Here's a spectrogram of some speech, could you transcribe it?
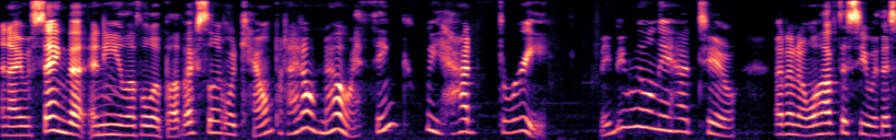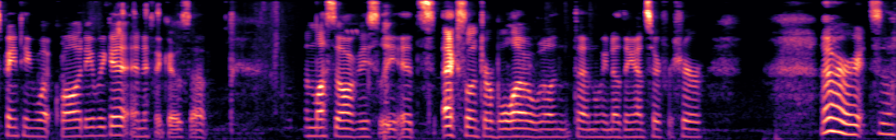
And I was saying that any level above excellent would count, but I don't know. I think we had three. Maybe we only had two. I don't know. We'll have to see with this painting what quality we get and if it goes up. Unless obviously it's excellent or below, and then we know the answer for sure. Alright, so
